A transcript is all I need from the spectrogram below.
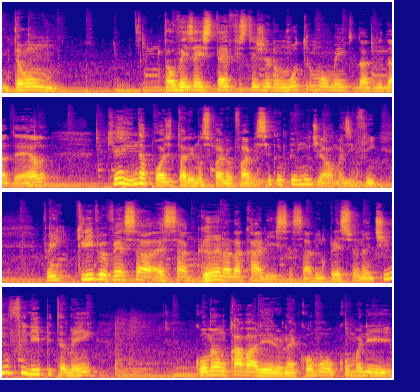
então talvez a Steph esteja num outro momento da vida dela, que ainda pode estar ali nos Final Five e ser campeão mundial, mas enfim. Foi incrível ver essa, essa gana da Carícia, sabe? Impressionante. E o Felipe também, como é um cavaleiro, né? Como, como ele.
